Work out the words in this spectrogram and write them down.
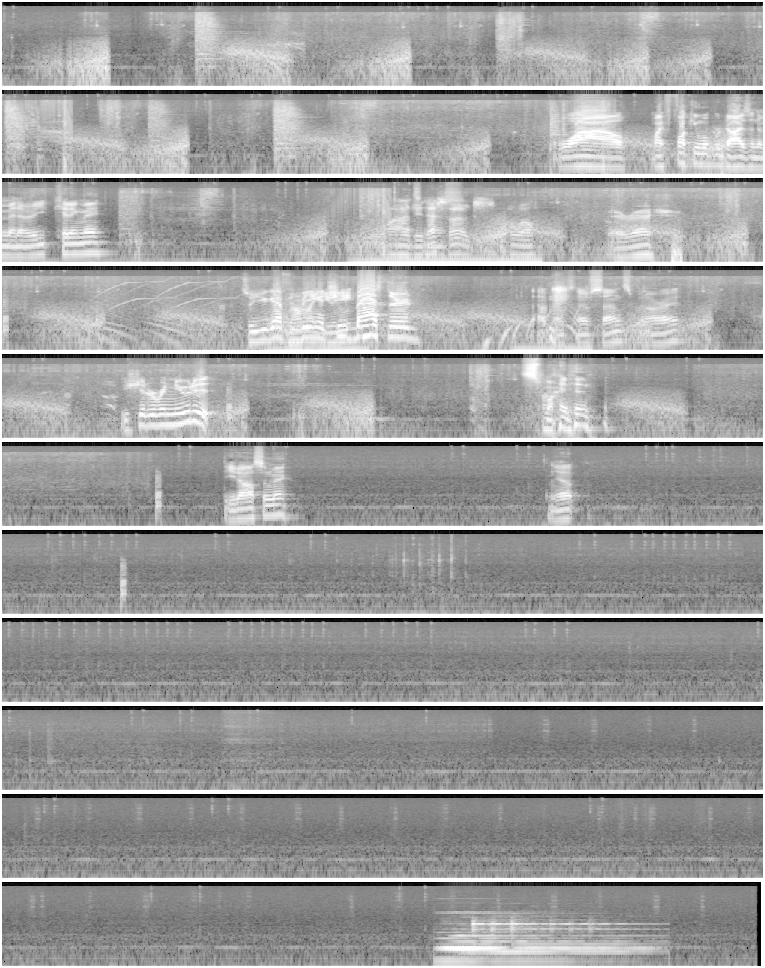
Wow, my fucking whooper dies in a minute. Are you kidding me? Wow, That's dude, nice. that sucks. Oh well. Fair rush. So you get for being a uni? cheap bastard. That makes no sense, but alright. You should have renewed it. Smited. DDoSing me? Yep.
